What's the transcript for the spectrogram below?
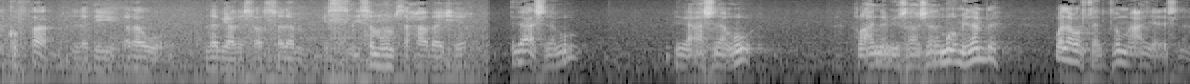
الكفار الذي رأوا النبي عليه الصلاة والسلام اسمهم صحابة يا شيخ؟ إذا أسلموا إذا أسلموا رأى النبي صلى الله عليه وسلم مؤمنا به. ولو ارتد ثم عاد إلى الإسلام.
